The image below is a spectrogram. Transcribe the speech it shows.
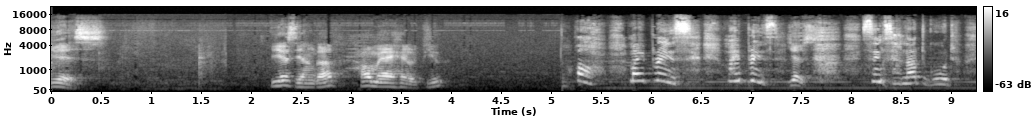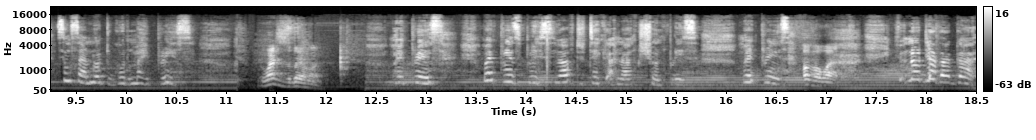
Yes. Yes, young girl. How may I help you? Oh, my prince, my prince. Yes. Things are not good. Things are not good, my prince. What is going on? My prince, my prince, please, you have to take an action, please. My prince. Over what? You know the other girl,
